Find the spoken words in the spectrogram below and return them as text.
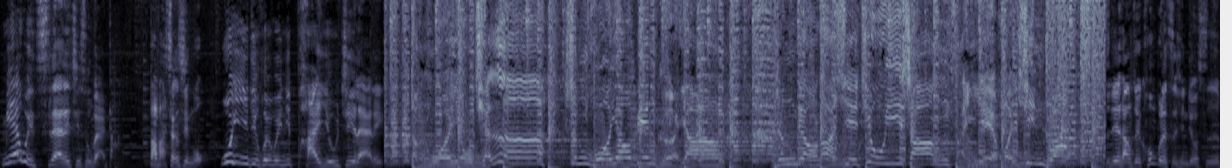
勉为其难的接受万达。爸爸相信我，我一定会为你排忧解难的。等我有钱了，生活要变个样，扔掉那些旧衣裳，咱也换新装。世界上最恐怖的事情就是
